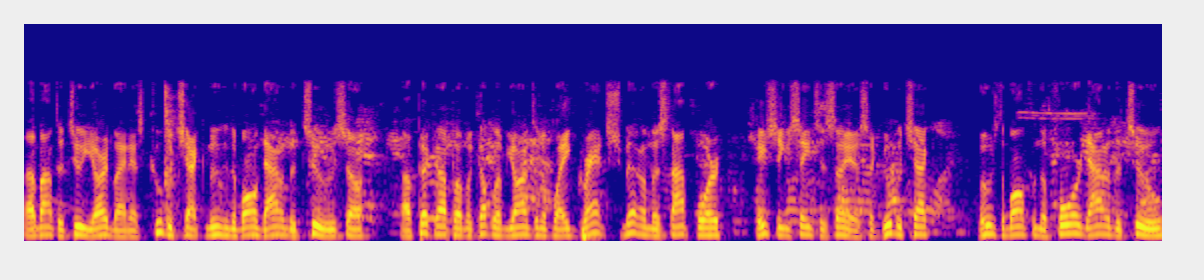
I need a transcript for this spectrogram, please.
about the two yard line. As Kubicek moving the ball down to the two. So a pickup of a couple of yards in the play. Grant Schmidt on the stop for Hastings St. Cecilia. So Kubicek moves the ball from the four down to the two.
